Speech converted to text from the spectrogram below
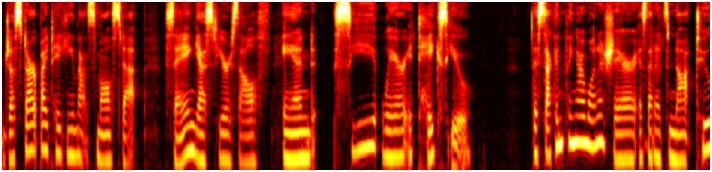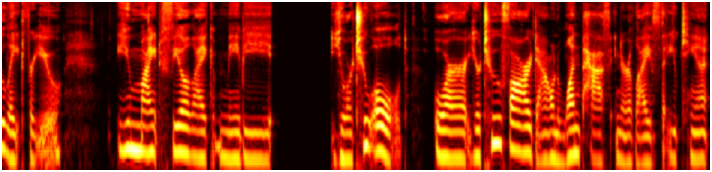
Just start by taking that small step, saying yes to yourself, and see where it takes you. The second thing I want to share is that it's not too late for you. You might feel like maybe you're too old or you're too far down one path in your life that you can't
